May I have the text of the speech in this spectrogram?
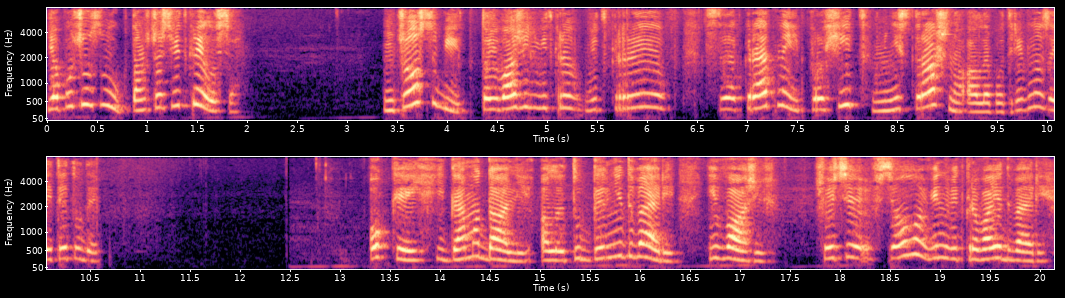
Я почув звук, там щось відкрилося. Нічого собі, той важіль відкрив, відкрив секретний прохід. Мені страшно, але потрібно зайти туди. Окей, йдемо далі, але тут дивні двері і важіль. Швидше всього він відкриває двері.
